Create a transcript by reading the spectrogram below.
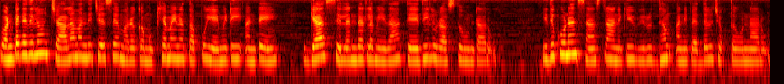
వంటగదిలో చాలామంది చేసే మరొక ముఖ్యమైన తప్పు ఏమిటి అంటే గ్యాస్ సిలిండర్ల మీద తేదీలు రాస్తూ ఉంటారు. ఇది కూడా శాస్త్రానికి విరుద్ధం అని పెద్దలు చెప్తూ ఉన్నారు.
